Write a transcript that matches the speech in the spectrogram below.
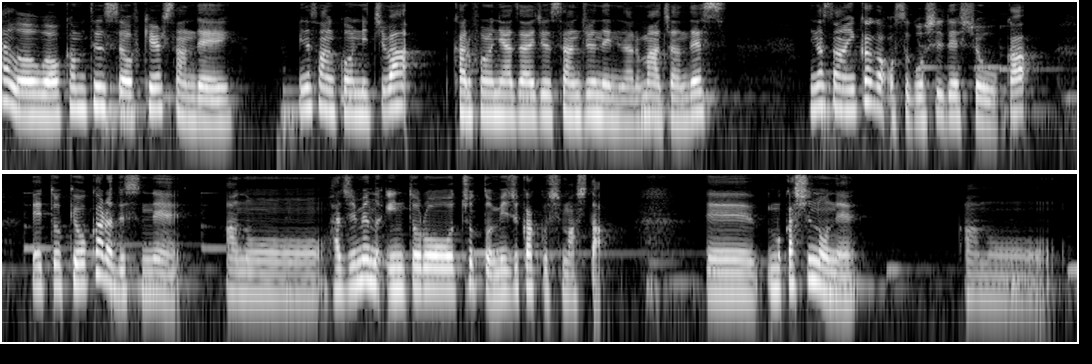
Hello, welcome to Self Care Sunday. 皆さんこんにちは。カリフォルニア在住30年になるまーちゃんです。皆さんいかがお過ごしでしょうか？えっと今日からですね、あのー、初めのイントロをちょっと短くしました。えー、昔のね、あのー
